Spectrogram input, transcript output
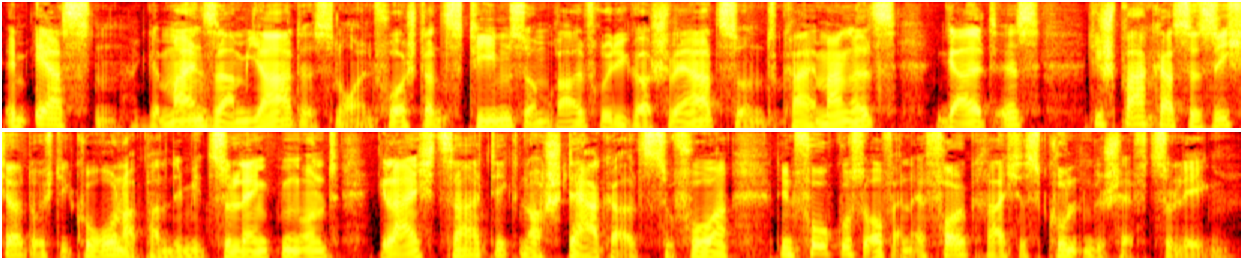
Im ersten gemeinsamen Jahr des neuen Vorstandsteams um Ralf Rüdiger Schwärz und Kai Mangels galt es, die Sparkasse sicher durch die Corona-Pandemie zu lenken und gleichzeitig noch stärker als zuvor den Fokus auf ein erfolgreiches Kundengeschäft zu legen.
